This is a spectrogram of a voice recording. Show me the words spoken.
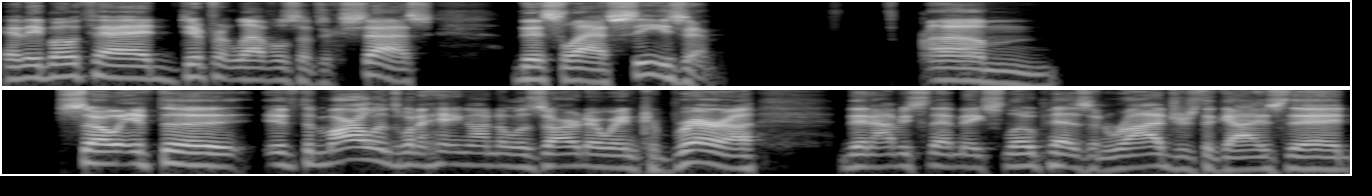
And they both had different levels of success this last season. Um, so if the if the Marlins want to hang on to Luzardo and Cabrera, then obviously that makes Lopez and Rogers the guys that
